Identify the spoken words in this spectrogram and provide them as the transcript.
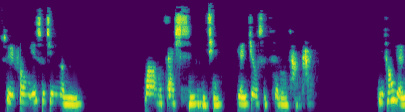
所以奉耶稣基督的名。万物在神以前，原就是赤裸敞开。你从远，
